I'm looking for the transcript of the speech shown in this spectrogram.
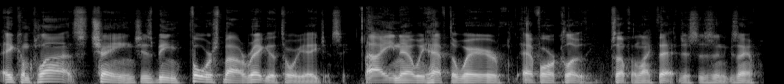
a compliance change is being forced by a regulatory agency, i.e., now we have to wear FR clothing, something like that, just as an example.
